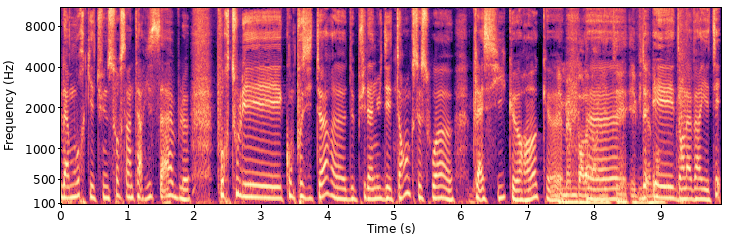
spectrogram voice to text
L'amour qui est une source intarissable pour tous les compositeurs euh, depuis la nuit des temps, que ce soit euh, classique, rock, euh, Et même dans la variété, évidemment. de- et dans la variété.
